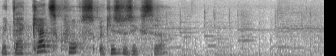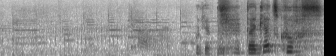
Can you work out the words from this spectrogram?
Mais t'as 4 courses. Ok, que c'est que ça Ok. T'as 4 courses.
